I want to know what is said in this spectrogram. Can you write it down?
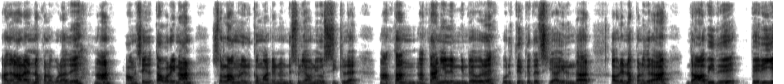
அதனால் என்ன பண்ணக்கூடாது? நான் அவன் செய்த தவறை நான் சொல்லாமல் இருக்க மாட்டேன் என்று சொல்லி அவன் யோசிக்கல. நாத்தான் நத்தானியல் என்கின்றவர் ஒரு தீர்க்கதரிசியாக இருந்தார். அவர் என்ன பண்ணுகிறார்? தாவிது பெரிய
